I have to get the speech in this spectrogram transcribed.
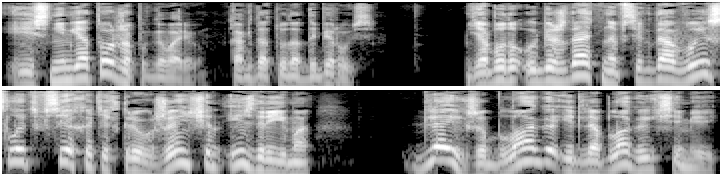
и с ним я тоже поговорю, когда туда доберусь. Я буду убеждать навсегда выслать всех этих трех женщин из Рима, для их же блага и для блага их семей.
